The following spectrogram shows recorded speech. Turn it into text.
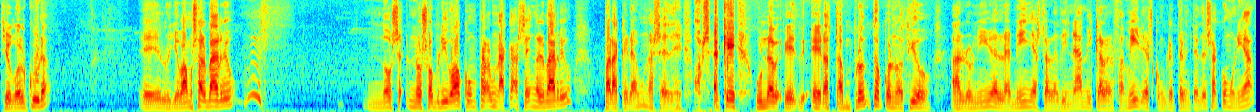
Llegó el cura, eh, lo llevamos al barrio, mm, nos, nos obligó a comprar una casa en el barrio para crear una sede. O sea que una, era tan pronto conoció a los niños, a las niñas, a la dinámica, a las familias concretamente de esa comunidad,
